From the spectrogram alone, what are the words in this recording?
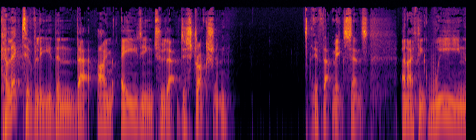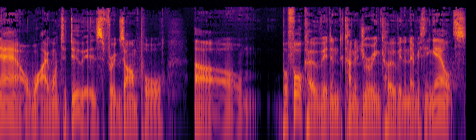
collectively, then that I'm aiding to that destruction. If that makes sense. And I think we now, what I want to do is, for example, um, before COVID and kind of during COVID and everything else,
